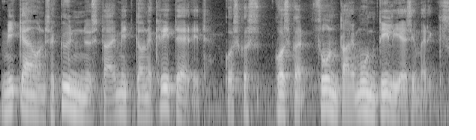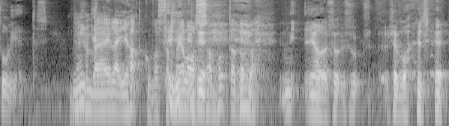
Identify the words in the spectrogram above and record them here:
mikä on se kynnys tai mitkä on ne kriteerit, koska, koska sun tai mun tili esimerkiksi suljettaisiin. Mitä? Mä elän jatkuvassa pelossa, mutta tota... niin, joo, su, su, se, voi, se,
